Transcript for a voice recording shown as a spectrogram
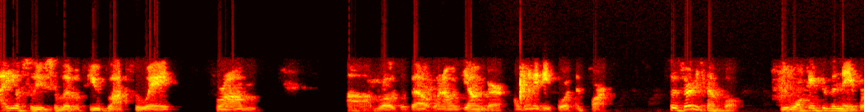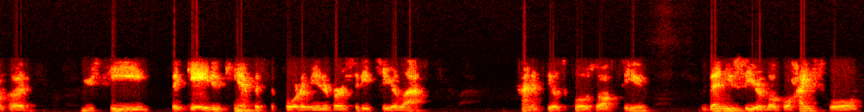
I also used to live a few blocks away from um, Roosevelt when I was younger on 184th and Park. So it's very simple. You're walking through the neighborhood, you see the gated campus of Fordham University to your left. Kind of feels closed off to you. Then you see your local high school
